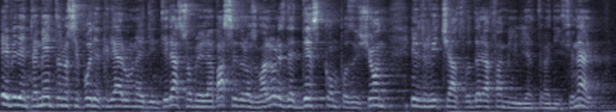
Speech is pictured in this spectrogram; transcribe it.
Evidentemente no se puede crear una identidad sobre la base de los valores de descomposición y el rechazo de la familia tradicional.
